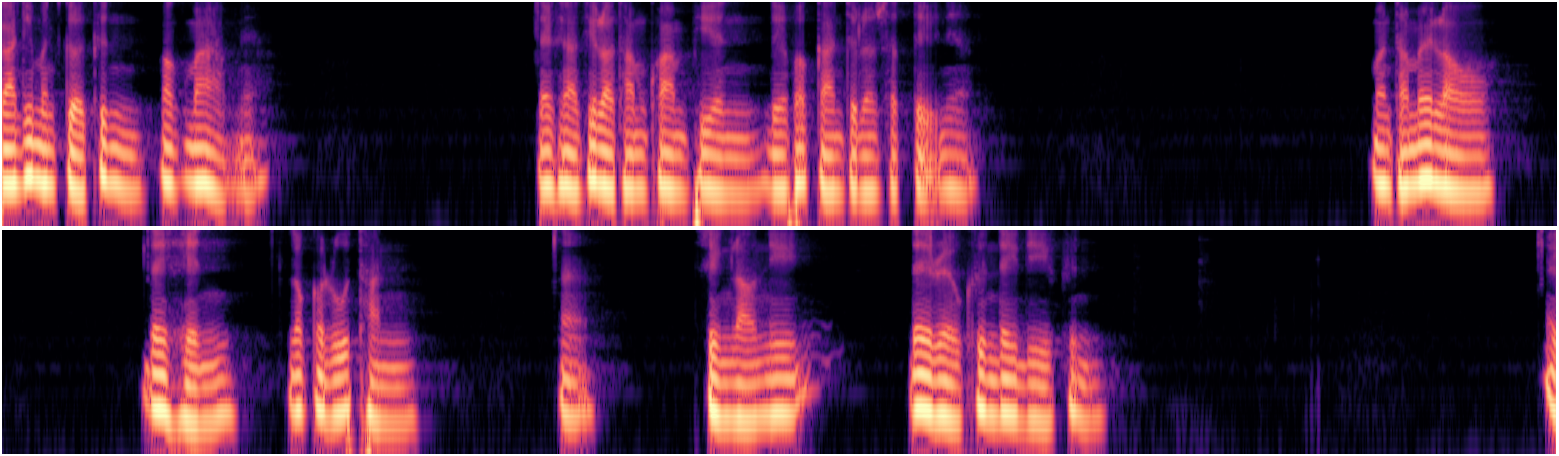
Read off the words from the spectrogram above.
การที่มันเกิดขึ้นมาก ๆ เนี่ยในขณะที่เราทำความเพียรโดยเพราะการเจริญสติเนี่ยมันทำให้เราได้เห็นแล้วก็รู้ทันนะสิ่งเหล่านี้ได้เร็วขึ้นได้ดีขึ้น ไอ้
